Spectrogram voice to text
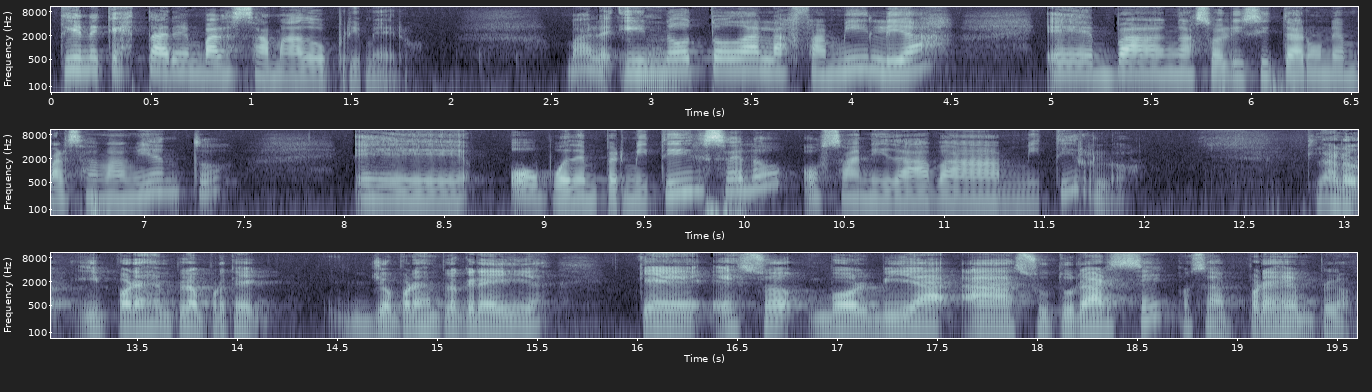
tiene que estar embalsamado primero. ¿vale? Y no todas las familias eh, van a solicitar un embalsamamiento eh, o pueden permitírselo o Sanidad va a admitirlo. Claro, y por ejemplo, porque yo por ejemplo creía que eso volvía a suturarse, o sea, por ejemplo,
